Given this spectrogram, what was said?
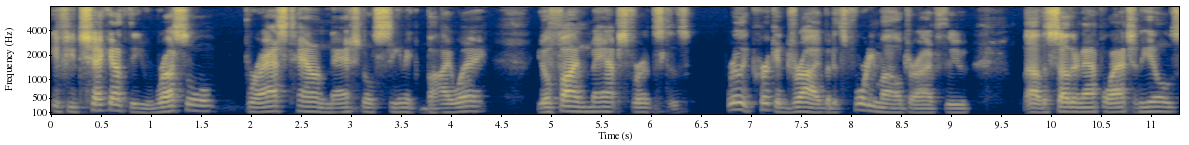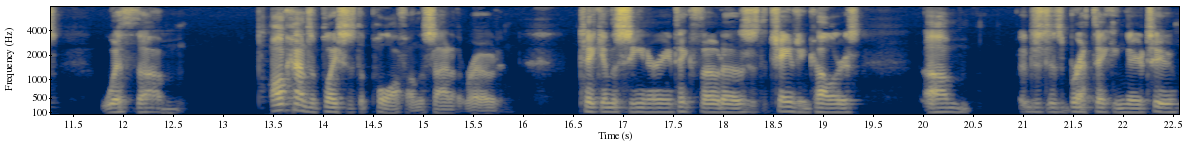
if you check out the Russell Brasstown National Scenic Byway, you'll find maps for this really crooked drive, but it's 40 mile drive through uh, the southern Appalachian Hills with um, all kinds of places to pull off on the side of the road, take in the scenery, and take photos, just the changing colors. Um, it just it's breathtaking there too.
